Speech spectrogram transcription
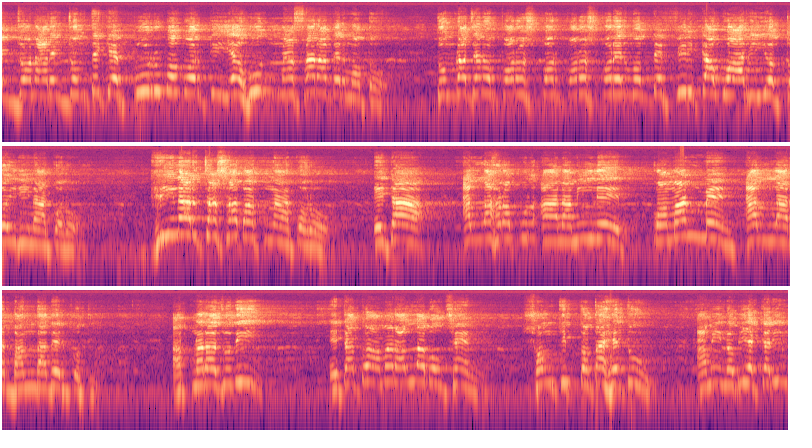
একজন আরেকজন থেকে পূর্ববর্তী ইহুদ, নাসারাদের মতো, তোমরা যেন পরস্পর, পরস্পরের মধ্যে ফিরকা ওয়ারিয়ত তৈরি না করো, ঘৃণার চাষাবাদ না করো। এটা আল্লাহ রাব্বুল আলামিনের কমান্ডমেন্ট আল্লাহর বান্দাদের প্রতি। আপনারা যদি, এটা তো আমার আল্লাহ বলছেন, সংক্ষিপ্ততা হেতু, আমি নবী করিম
